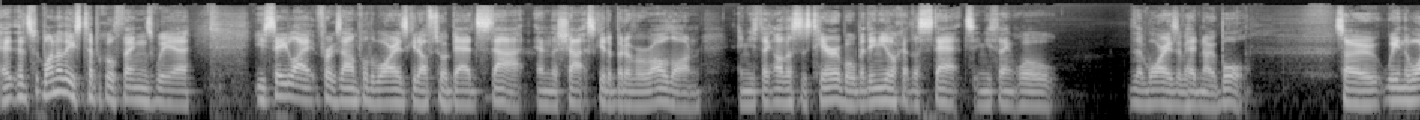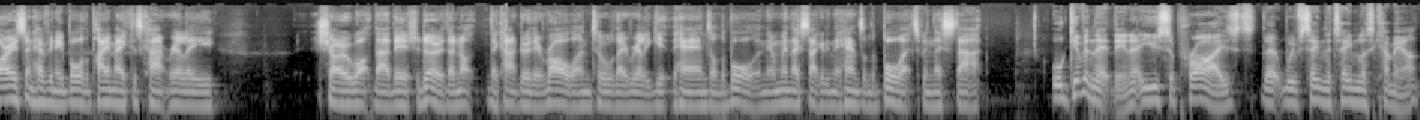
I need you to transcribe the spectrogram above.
it's one of these typical things where you see, like for example, the Warriors get off to a bad start and the Sharks get a bit of a roll on, and you think, oh, this is terrible. But then you look at the stats and you think, well, the Warriors have had no ball. So when the Warriors don't have any ball, the playmakers can't really show what they're there to do. They're not. They can't do their role until they really get their hands on the ball, and then when they start getting their hands on the ball, that's when they start well, given that, then, are you surprised that we've seen the team list come out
